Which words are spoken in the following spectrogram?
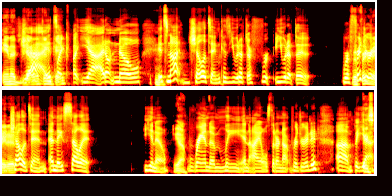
in a gelatin yeah, it's cake? like uh, yeah, I don't know. Hmm. It's not gelatin because you would have to fr- you would have to refrigerate, Refrigerate gelatin, and they sell it, you know, yeah. randomly in aisles that are not refrigerated. Um, but They, yeah, s-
